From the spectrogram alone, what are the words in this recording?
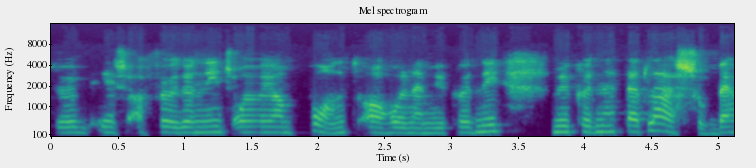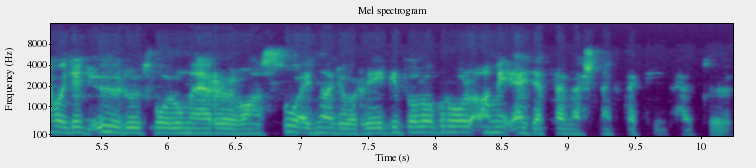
több, és a Földön nincs olyan pont, ahol nem működni, működne, tehát lássuk be, hogy egy őrült volumenről van szó, egy nagyon régi dologról, ami egyetemesnek tekinthető.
